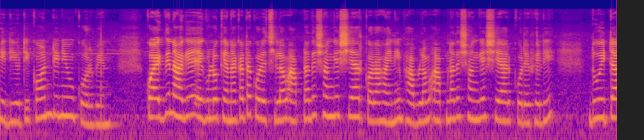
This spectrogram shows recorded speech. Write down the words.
ভিডিওটি কন্টিনিউ করবেন। কয়েকদিন আগে এগুলো কেনাকাটা করেছিলাম। আপনাদের সঙ্গে শেয়ার করা হয়নি। ভাবলাম আপনাদের সঙ্গে শেয়ার করে ফেলি। দুইটা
